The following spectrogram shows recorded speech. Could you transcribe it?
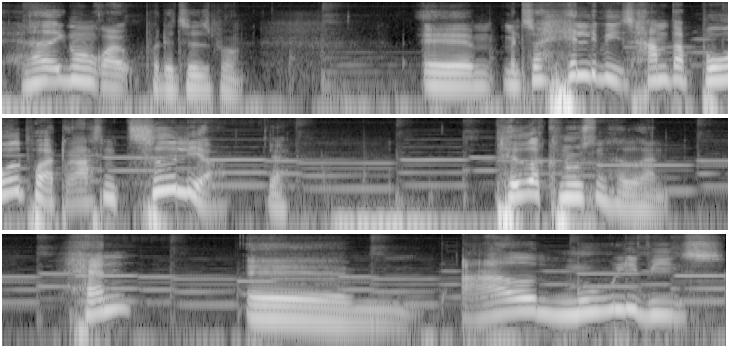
han havde ikke nogen røv på det tidspunkt. Øh, men så heldigvis ham, der boede på adressen tidligere. Ja. Peder Knudsen hed han. Han øh, ejede muligvis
